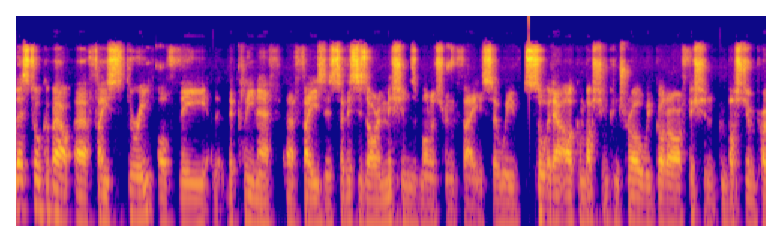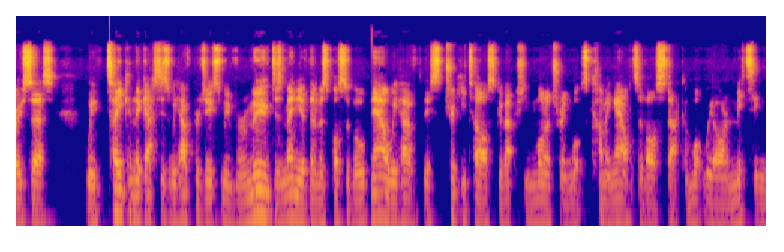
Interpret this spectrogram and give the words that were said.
Let's talk about uh, phase three of the the clean air uh, phases. So this is our emissions monitoring phase. So we've sorted out our combustion control. We've got our efficient combustion process. We've taken the gases we have produced we've removed as many of them as possible. Now we have this tricky task of actually monitoring what's coming out of our stack and what we are emitting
